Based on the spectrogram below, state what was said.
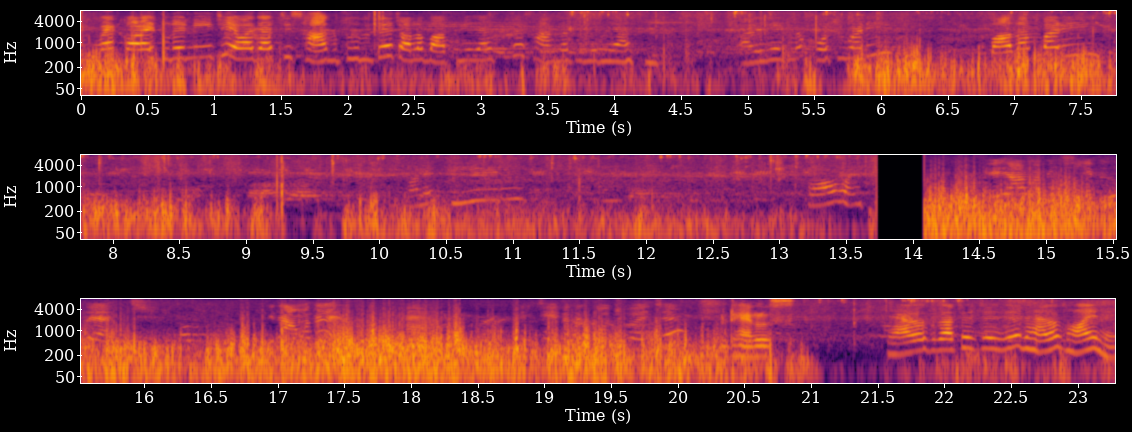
এক ব্যাগ কড়াই তুলে নিয়েছি এবার যাচ্ছি শাক তুলতে। চলো বাপিয়ে যাচ্ছে শাকটা তুলে নিয়ে আসি। আর এই যে এগুলো কচু বাড়ি বাদাম বাড়ি মানে তিল সব হয়েছে। যে যে ঢেঁড়স। ঢ্যাঁড়স গাছ হচ্ছে যে ঢ্যাঁড়স হয়নি।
